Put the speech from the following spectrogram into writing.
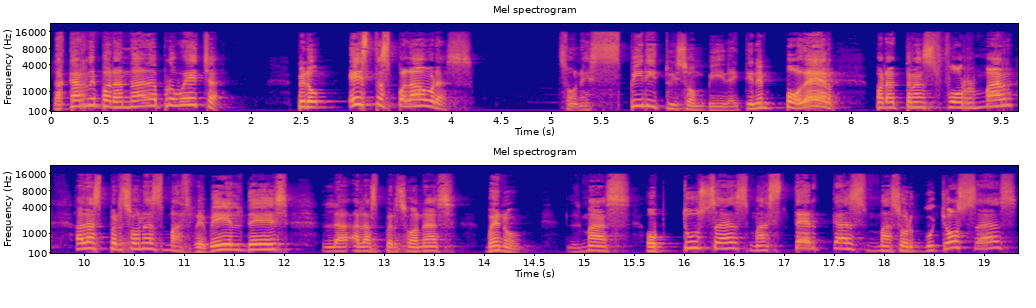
la carne para nada aprovecha. Pero estas palabras son espíritu y son vida y tienen poder para transformar a las personas más rebeldes, a las personas, bueno, más obtusas, más tercas, más orgullosas.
